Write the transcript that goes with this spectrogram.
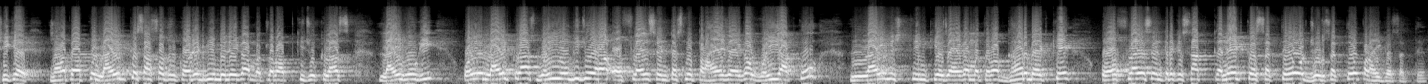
ठीक है? जहाँ पे आपको लाइव के साथ साथ रिकॉर्डेड भी मिलेगा मतलब आपकी जो क्लास लाइव होगी, और ये लाइव क्लास वही होगी जो यहाँ ऑफलाइन सेंटर्स में पढ़ाया जाएगा, वही आपको लाइव स्ट्रीम किया जाएगा मतलब आप घर बैठ के ऑफलाइन सेंटर के साथ कनेक्ट कर सकते हैं और जुड़ सकते हो पढ़ाई कर सकते हैं।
